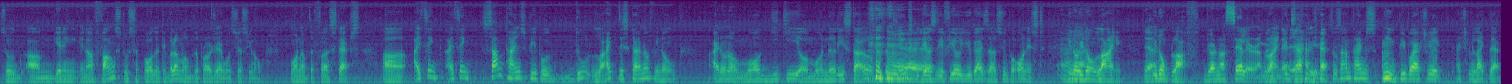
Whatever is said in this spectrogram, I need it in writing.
So um, getting enough funds to support the development of the project was just you know one of the first steps. Uh, I think I think sometimes people do like this kind of you know. I don't know, more geeky or more nerdy style of the teams Yeah, because they feel you guys are super honest. You know, you Uh-huh. don't lie. Yeah. You don't bluff. You're not seller. I mean, right, uh, exactly. Yeah, So sometimes people actually actually like that.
